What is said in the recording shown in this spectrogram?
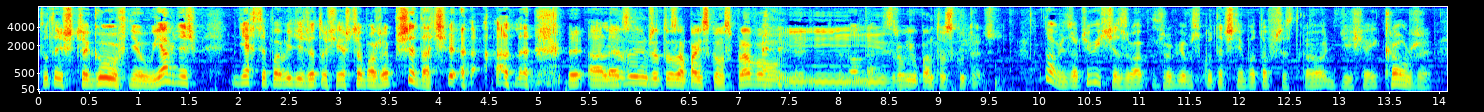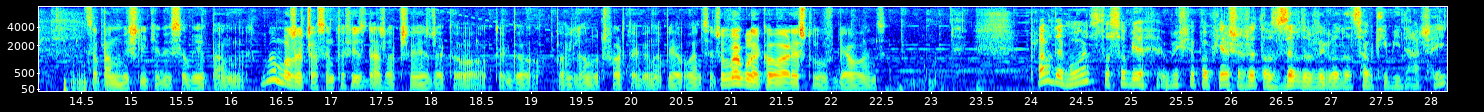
tutaj szczegółów nie ujawniać. Nie chcę powiedzieć, że to się jeszcze może przydać, ale... ale... Rozumiem, że to za pańską sprawą i, i, no tak. i zrobił pan to skutecznie. No więc oczywiście zrobiłem skutecznie, bo to wszystko dzisiaj krąży. Co pan myśli, kiedy sobie pan, no może czasem to się zdarza, przejeżdża koło tego pawilonu czwartego na Białołęce, czy w ogóle koło aresztu w Białołęce? Prawdę mówiąc, to sobie myślę po pierwsze, że to z zewnątrz wygląda całkiem inaczej,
